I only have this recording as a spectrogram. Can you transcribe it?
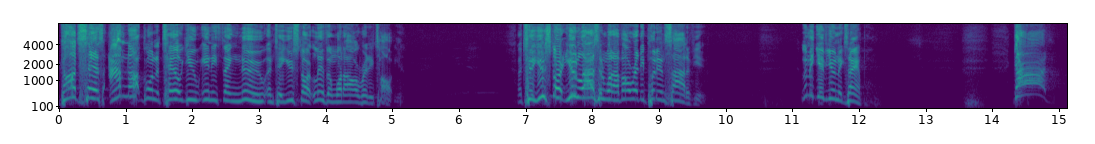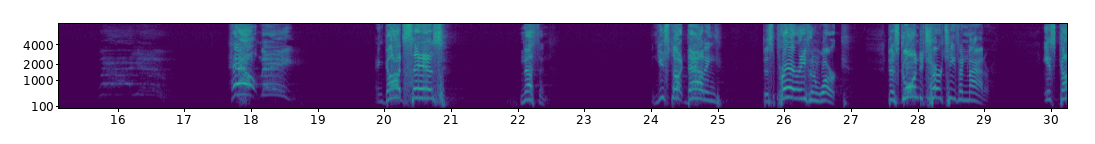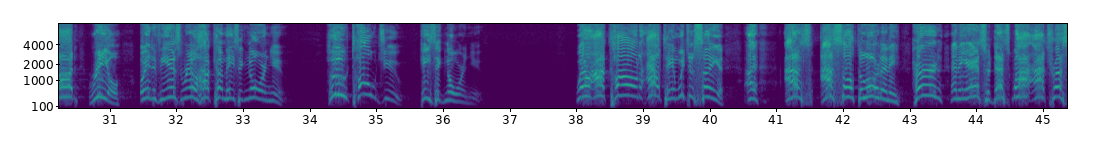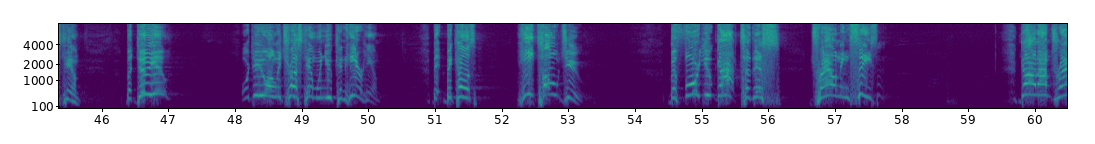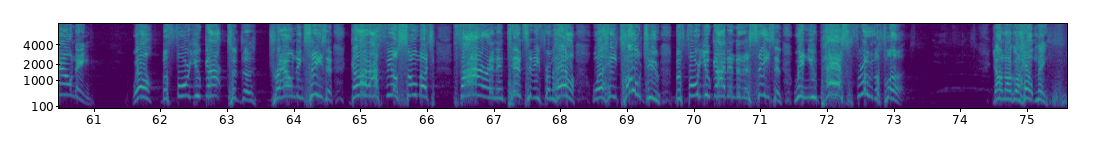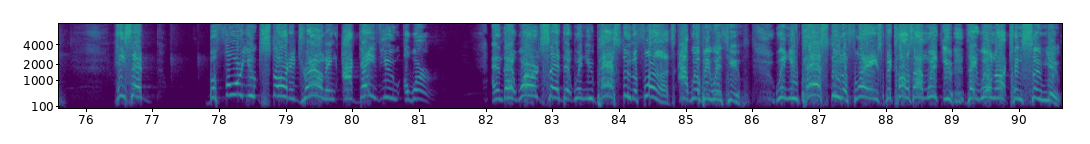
God says, I'm not going to tell you anything new until you start living what I already taught you. Until you start utilizing what I've already put inside of you. Let me give you an example. God, where are you? Help me. And God says, nothing. And you start doubting, does prayer even work? Does going to church even matter? Is God real? Or if He is real, how come He's ignoring you? Who told you He's ignoring you? Well, I called out to Him. We just it. I, I, I sought the Lord and He heard and He answered. That's why I trust Him. But do you? Or do you only trust Him when you can hear Him? because He told you before you got to this drowning season God, I'm drowning. Well, before you got to the drowning season, God, I feel so much fire and intensity from hell. Well, He told you before you got into the season, when you passed through the flood. Y'all not gonna help me. He said, before you started drowning, I gave you a word. And that word said that when you pass through the floods, I will be with you. When you pass through the flames, because I'm with you, they will not consume you.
